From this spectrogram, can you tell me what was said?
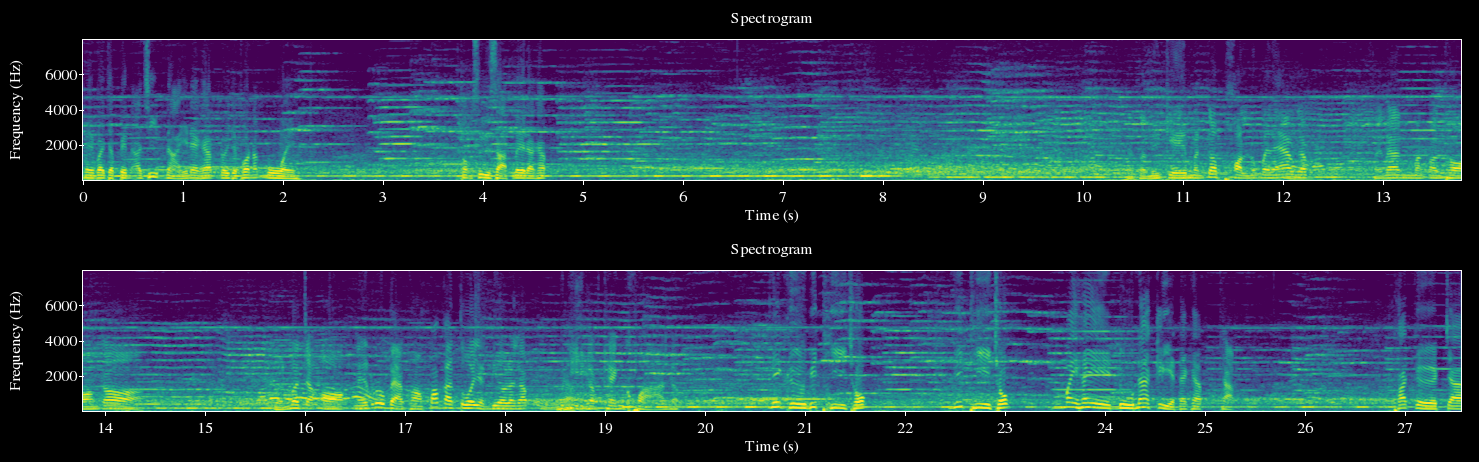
ไม่ว่าจะเป็นอาชีพไหนนะครับ โดยเฉพาะนักมวย ต้องซื่อสัตย์เลยนะครับแต่ตอนนี้เกมมันก็ผ่อนลงไปแล้วครับทางด้านมังกรทองก็เหมือนว่าจะออกในรูปแบบของป้องกันตัวอย่างเดียวเลยครับโอ้โหนี่ครับแข้งขวาครับ นี่คือวิธีชก วิธีชกไม่ให้ดูน่าเกลียดนะครับครับ ถ้าเกิดจะ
